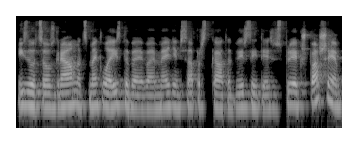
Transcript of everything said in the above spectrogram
izdot savus grāmatas, meklē izdevēju vai mēģina saprast, kā tad virzīties uz priekšu pašiem.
